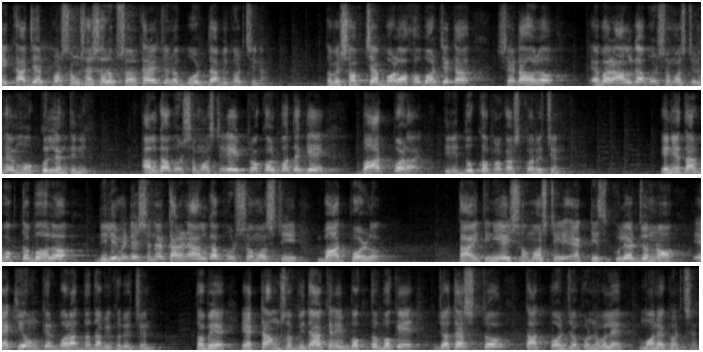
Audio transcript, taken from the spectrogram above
এই কাজের প্রশংসা স্বরূপ সরকারের জন্য ভোট দাবি করছি না। তবে সবচেয়ে বড় খবর যেটা, সেটা হলো, এবার আলগাপুর সমষ্টির হয়ে মুখ খুললেন তিনি। আলগাপুর সমষ্টির এই প্রকল্প থেকে বাদ পড়ায় তিনি দুঃখ প্রকাশ করেছেন। এ নিয়ে তার বক্তব্য হলো ডিলিমিটেশনের কারণে আলগাপুর সমষ্টি বাদ পড়ল। তাই তিনি এই সমষ্টির একটি স্কুলের জন্য একই অঙ্কের বরাদ্দ দাবি করেছেন। তবে একটা অংশ বিধায়কের এই বক্তব্যকে যথেষ্ট তাৎপর্যপূর্ণ বলে মনে করছেন।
